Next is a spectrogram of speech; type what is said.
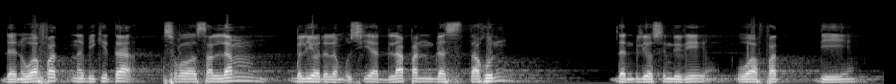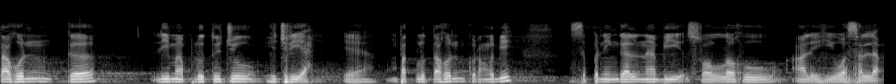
Dan wafat Nabi kita SAW beliau dalam usia delapan belas tahun. Dan beliau sendiri wafat di tahun ke 57 Hijriah. Ya 40 tahun kurang lebih sepeninggal Nabi sallallahu alaihi wasallam.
